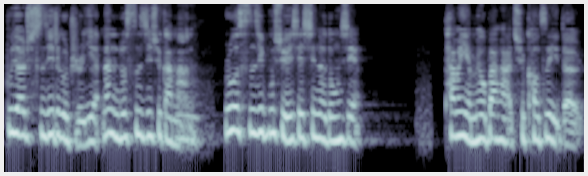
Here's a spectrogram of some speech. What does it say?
不需要司机这个职业。那你说司机去干嘛呢？如果司机不学一些新的东西，他们也没有办法去靠自己的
